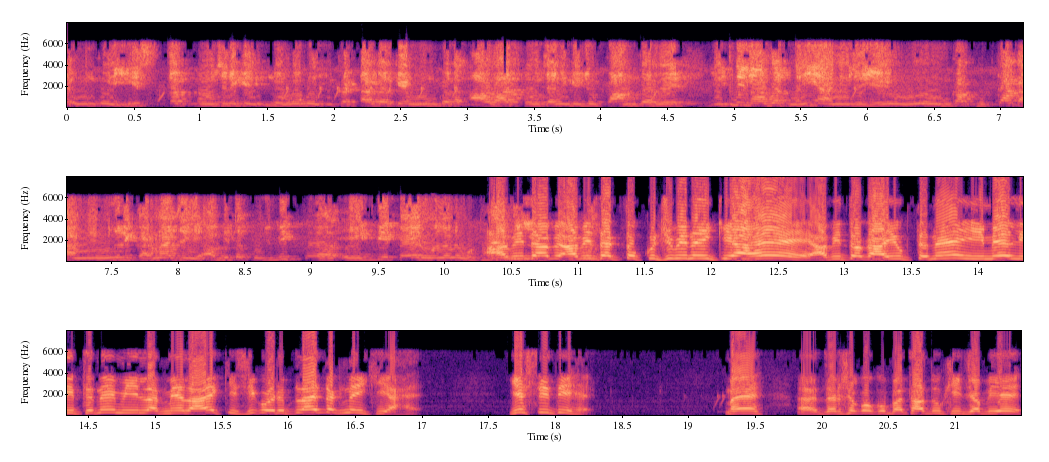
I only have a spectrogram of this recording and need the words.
है उनको इस तक पहुँचने के लोगों को इकट्ठा करके उनको तक आवाज़ पहुँचाने के जो काम कर रहे हैं इतनी नौबत नहीं आनी चाहिए। वो उनका खुद का काम है उन्होंने करना चाहिए। अभी तक कुछ भी एक भी पैर उन्होंने उठाया अभी तक है। अभी तक तो कुछ भी नहीं किया है। अभी तक आयुक्त ने ईमेल इतने मेल आए किसी को रिप्लाई तक नहीं किया है। ये स्थिति है। मैं दर्शकों को बता दूँ कि जब ये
